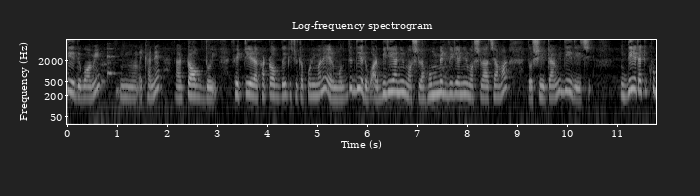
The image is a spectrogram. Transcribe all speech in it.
দিয়ে দেবো আমি এখানে টক দই। ফেটিয়ে রাখা টক দই কিছুটা পরিমাণে এর মধ্যে দিয়ে দেবো। আর বিরিয়ানির মশলা, হোমমেড বিরিয়ানির মশলা আছে আমার, তো সেইটা আমি দিয়ে দিয়েছি। দিয়ে এটাকে খুব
